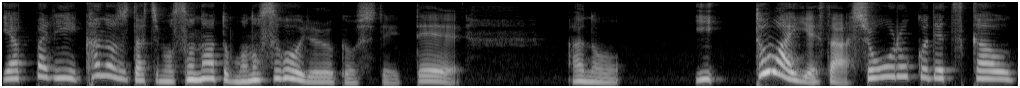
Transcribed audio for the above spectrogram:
やっぱり彼女たちもその後ものすごい努力をしていてあのいとはいえさ小6で使う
